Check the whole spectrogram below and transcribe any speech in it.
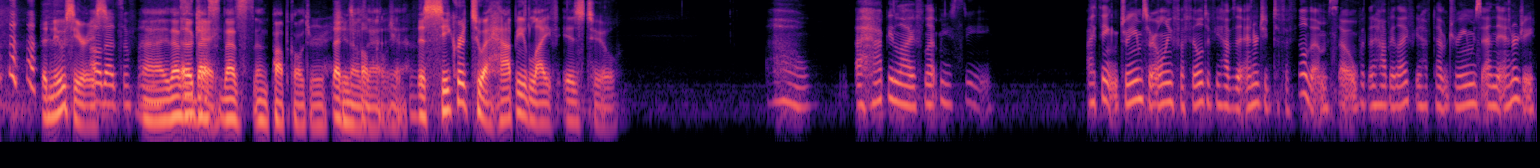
the new series. oh, that's so funny. Uh, that's Okay. that's that's in pop culture. That she is knows pop that. culture. Yeah. The secret to a happy life is to. oh, a happy life. Let me see. I think dreams are only fulfilled if you have the energy to fulfill them. So, with a happy life, you have to have dreams and the energy.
